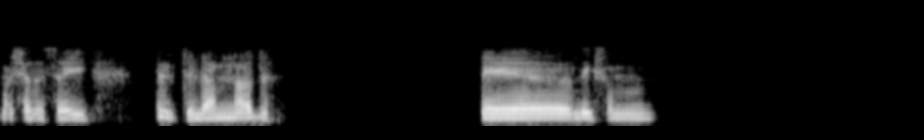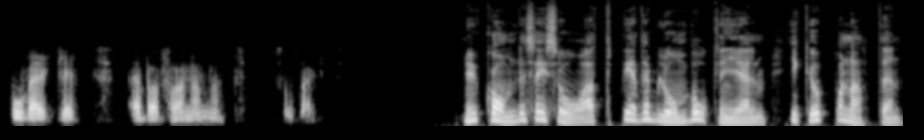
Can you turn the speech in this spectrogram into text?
man känner sig utelämnad. Det är liksom overkligt är bara förnamnet, som sagt. Nu kom det sig så att Peder Blom Bokenhielm gick upp på natten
